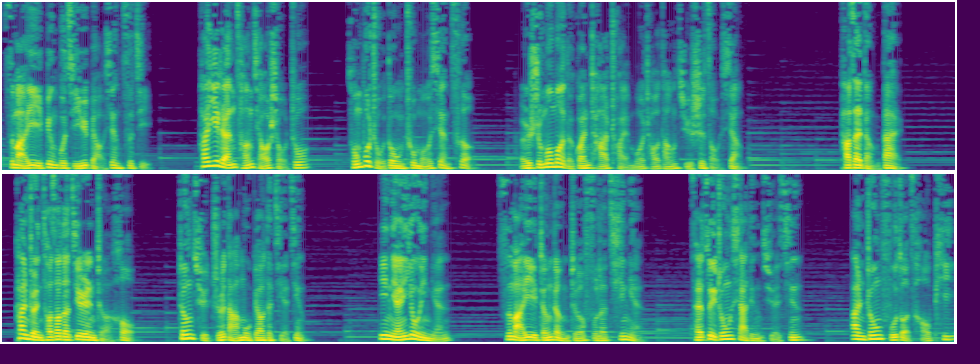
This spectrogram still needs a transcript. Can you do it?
司马懿并不急于表现自己，他依然藏巧守拙，从不主动出谋献策。而是默默的观察、揣摩朝堂局势走向。他在等待，看准曹操的继任者后，争取直达目标的捷径。一年又一年，司马懿整整蛰伏了七年，才最终下定决心，暗中辅佐曹丕，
